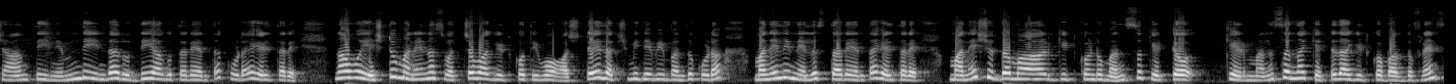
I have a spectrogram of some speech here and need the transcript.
ಶಾಂತಿ, ನೆಮ್ಮದಿಯಿಂದ ವೃದ್ಧಿಯಾಗುತ್ತದೆ ಅಂತ ಕೂಡ ಹೇಳ್ತಾರೆ. ನಾವು ಎಷ್ಟು ಮನೆನ ಸ್ವಚ್ಛವಾಗಿ ಇಟ್ಕೋತೀವೋ ಅಷ್ಟೇ ಲಕ್ಷ್ಮೀ ದೇವಿ ಬಂದು ಕೂಡ ಮನೆಯಲ್ಲಿ ನೆಲೆಸ್ತಾರೆ ಅಂತ ಹೇಳ್ತಾರೆ. ಮನೆ ಶುದ್ಧ ಮಾಡಿಟ್ಕೊಂಡು ಮನಸ್ಸು ಕೆಟ್ಟ, ಕೆ, ಮನಸ್ಸನ್ನು ಕೆಟ್ಟದಾಗಿ ಇಟ್ಕೋಬಾರ್ದು ಫ್ರೆಂಡ್ಸ್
